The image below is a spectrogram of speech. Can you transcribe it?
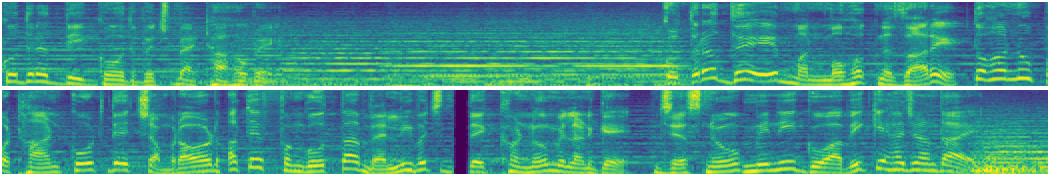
ਕੁਦਰਤ ਦੀ ਗੋਦ ਵਿੱਚ ਬੈਠਾ ਹੋਵੇ। ਕੁਦਰਤ ਦੇ ਇਹ ਮਨਮੋਹਕ ਨਜ਼ਾਰੇ ਤੁਹਾਨੂੰ ਪਠਾਨਕੋਟ ਦੇ ਚਮਰੌੜ ਅਤੇ ਫੰਗੋਤਾ ਵੈਲੀ ਵਿੱਚ ਦੇਖਣ ਨੂੰ ਮਿਲਣਗੇ, ਜਿਸ ਨੂੰ ਮਿਨੀ ਗੋਆ ਵੀ ਕਿਹਾ ਜਾਂਦਾ ਹੈ।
